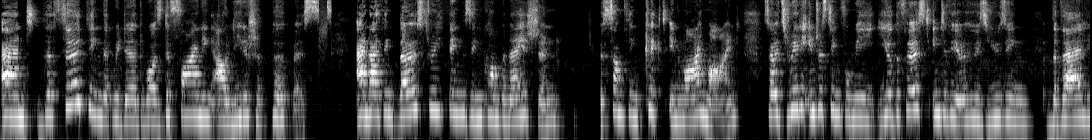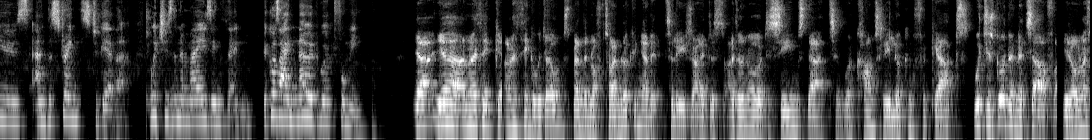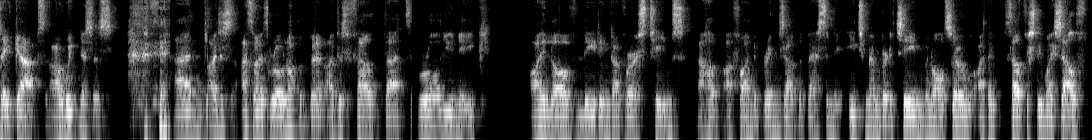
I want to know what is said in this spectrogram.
And the third thing that we did was defining our leadership purpose. And I think those three things in combination, something clicked in my mind. So it's really interesting for me. You're the first interviewer who's using the values and the strengths together, which is an amazing thing because I know it worked for me. Yeah, yeah, and I think and I think we don't spend enough time looking at it, Talita. I just I don't know. It just seems that we're constantly looking for gaps, which is good in itself. You know, when I say gaps, are weaknesses. and I just, as I've grown up a bit, I just felt that we're all unique. I love leading diverse teams. I, I find it brings out the best in each member of the team, and also I selfishly myself,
